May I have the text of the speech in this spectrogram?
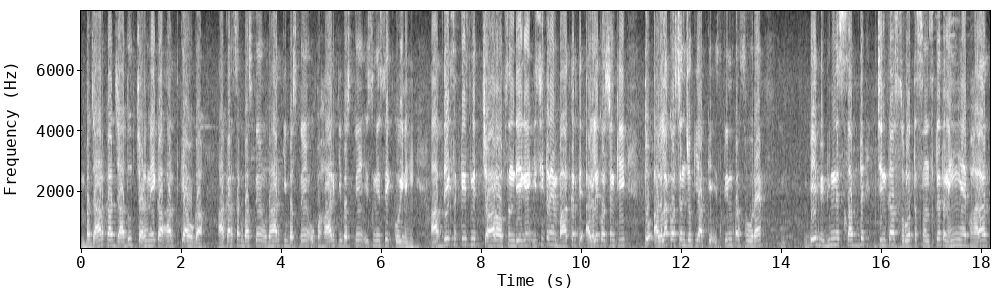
बाज़ार का जादू चढ़ने का अर्थ क्या होगा? आकर्षक वस्तुएँ, उधार की वस्तुएँ, उपहार की वस्तुएँ, इसमें से कोई नहीं। आप देख सकते हैं, इसमें चार ऑप्शन दिए गए। इसी तरह हम बात करते हैं अगले क्वेश्चन की। तो अगला क्वेश्चन जो कि आपके स्क्रीन पर सो रहा है, वे विभिन्न शब्द जिनका स्रोत संस्कृत नहीं है, भारत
